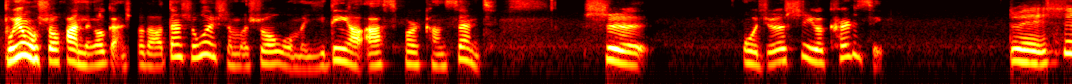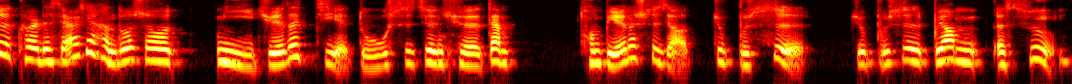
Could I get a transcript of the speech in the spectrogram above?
不用说话能够感受到。但是为什么说我们一定要 ask for consent？是我觉得是一个 courtesy。对，是 courtesy，而且很多时候你觉得解读是正确的，但从别人的视角就不是，就不是不要 assume。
